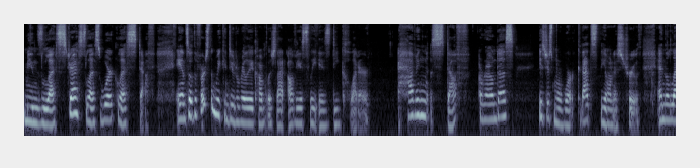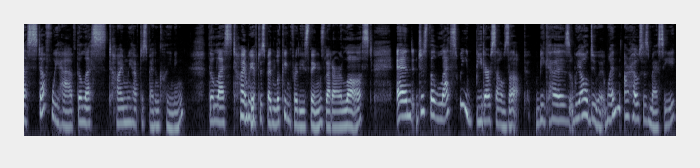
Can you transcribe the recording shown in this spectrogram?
means less stress, less work, less stuff. And so, the first thing we can do to really accomplish that, obviously, is declutter. Having stuff around us is just more work. That's the honest truth. And the less stuff we have, the less time we have to spend cleaning, the less time we have to spend looking for these things that are lost, and just the less we beat ourselves up because we all do it. When our house is messy,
